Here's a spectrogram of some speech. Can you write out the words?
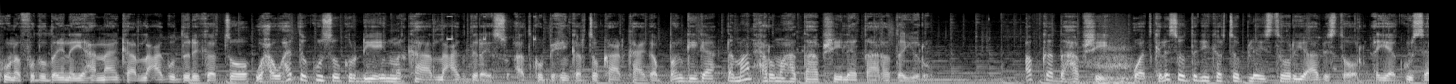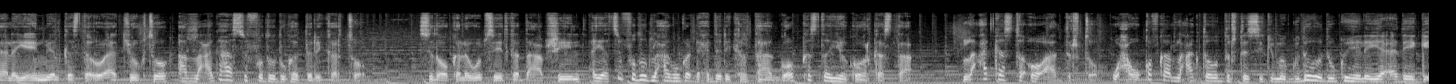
kuna fududaynaya hannaanka aad lacag u diri karto waxa uu hadda kuu soo kordhiyey in marka aad lacag dirayso aad ku bixin karto kaadhkaaga bangiga dhammaan xarumaha dahabshiil ee qaaradda yurub. Abka dahabshiil oo aad kala soo degi karto blay store iyo abstore ayaa kuu sahlaya in meel kasta oo aad joogto aad lacagaha si fudud uga diri karto sidoo kale websayteka dahabshiil ayaad si fudud lacag uga dhex diri kartaa goob kasta iyo goor kasta. Lacag kasta oo aad dirto waxa uu qofkaad lacagta u dirtay sikima gudahoodu ku helayaa adeegga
